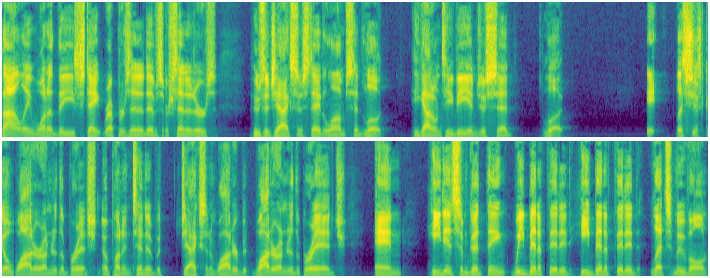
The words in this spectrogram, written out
finally, one of the state representatives or senators, who's a Jackson State alum, said, "Look," he got on TV and just said, "Look, it, let's just go water under the bridge. No pun intended with Jackson and water, but water under the bridge." And he did some good thing. We benefited. He benefited. Let's move on.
